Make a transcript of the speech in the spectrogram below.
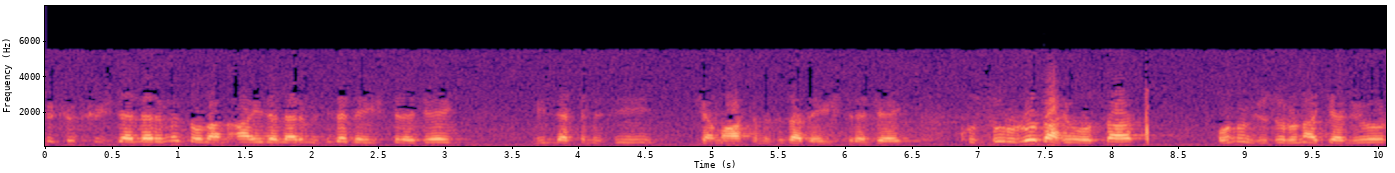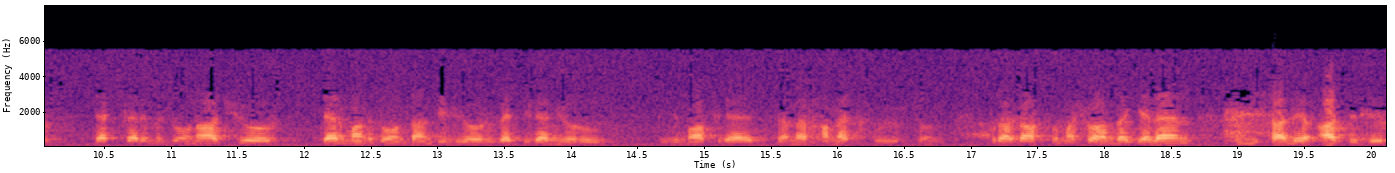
küçük hücrelerimiz olan ailelerimizi de değiştirecek, milletimizi, cemaatimizi de değiştirecek. Kusurlu dahi olsak onun huzuruna geliyor, dertlerimizi ona açıyor, dermanı da ondan diliyor ve dileniyoruz. Bizi mağfiret ve merhamet buyursun. Burada aklıma şu anda gelen bir misali arz edip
